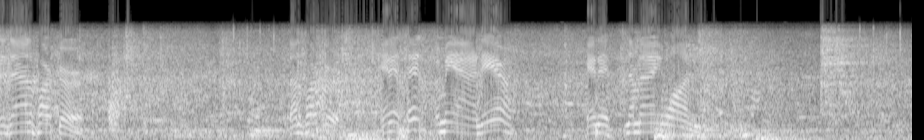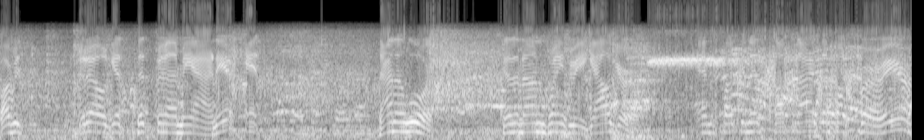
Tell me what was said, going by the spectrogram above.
to Parker. Dan Parker. And it's hit for me behind here. And it's number 91. Bobby Trudeau gets hit from behind here. It's down to Lewis. Gets it down to 23. Gallagher. And the puck in it off the eyes of Foxborough here.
